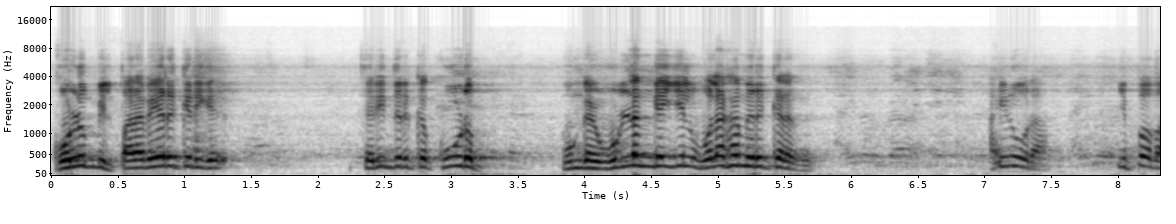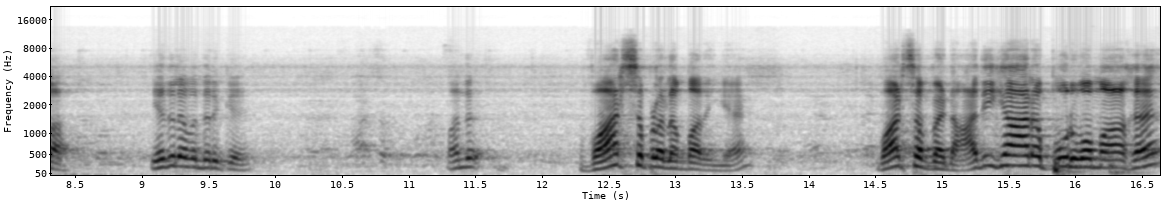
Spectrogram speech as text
கொழும்பில் பல பேருக்கு நீங்கள் தெரிந்திருக்கக்கூடும். கூடும் உங்கள் உள்ளங்கையில் உலகம் இருக்கிறது. ஐநூறா? இப்பவா எதுல வந்திருக்கு? வந்து வாட்ஸ்அப்பில் நம்பாதீங்க. வாட்ஸ்அப் வேண்டாம். அதிகாரப்பூர்வமாக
